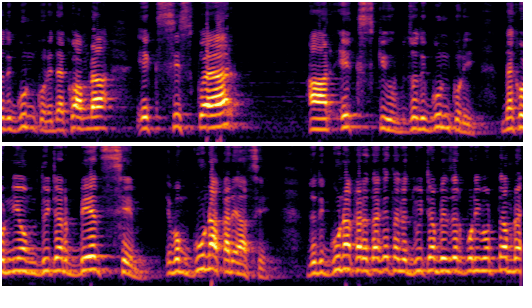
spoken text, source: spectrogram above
যদি গুণ করি। দেখো আমরা এক্স স্কোয়ার আর এক্স কিউব যদি গুণ করি, দেখো নিয়ম দুইটার বেজ সেম এবং গুণ আকারে আছে। যদি গুণ আকারে থাকে, তাহলে দুইটা বেজের পরিবর্তে আমরা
